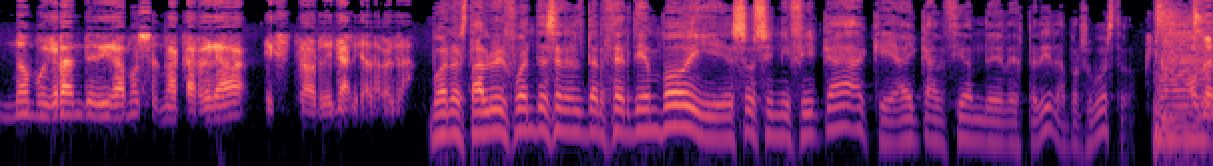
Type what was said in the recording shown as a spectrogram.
no muy grande, digamos, en una carrera extraordinaria, la verdad. Bueno, está Luis Fuentes en el tercer tiempo y eso significa que hay canción de despedida, por supuesto. Hombre,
